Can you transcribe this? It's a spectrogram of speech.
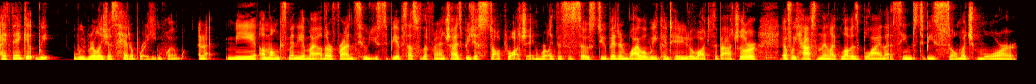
I think it, we we really just hit a breaking point. And me, amongst many of my other friends who used to be obsessed with the franchise, we just stopped watching. We're like, this is so stupid. And why would we continue to watch The Bachelor if we have something like Love is Blind that seems to be so much more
